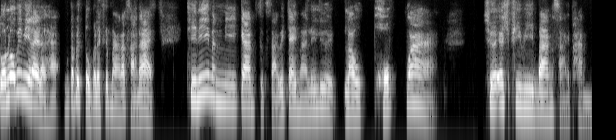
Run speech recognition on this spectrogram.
ตัวโรคไม่มีอะไรเหรอฮะมันก็เป็นตุ่มอะไรขึ้นมารักษาได้ ทีนี้มันมีการศึกษาวิจัยมาเรื่อยๆ เราพบว่าเชื้อ HPV บางสายพันธุ์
